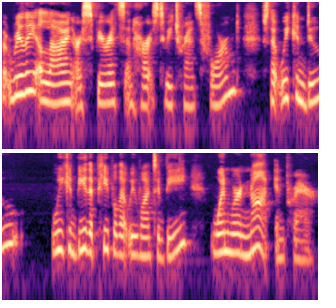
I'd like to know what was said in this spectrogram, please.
but really allowing our spirits and hearts to be transformed so that we can do, we can be the people that we want to be when we're not in prayer.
